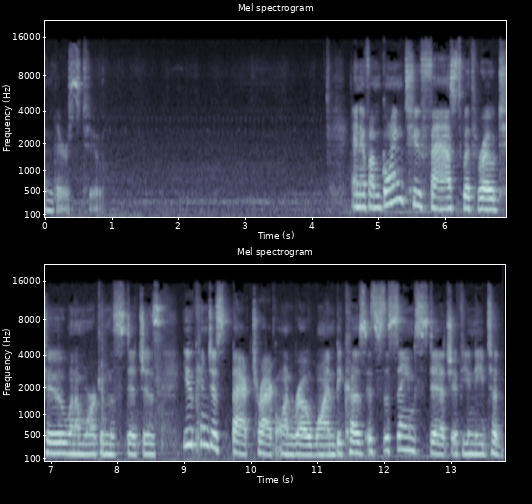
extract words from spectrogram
And there's two. And if I'm going too fast with row two when I'm working the stitches, you can just backtrack on row one because it's the same stitch if you need to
